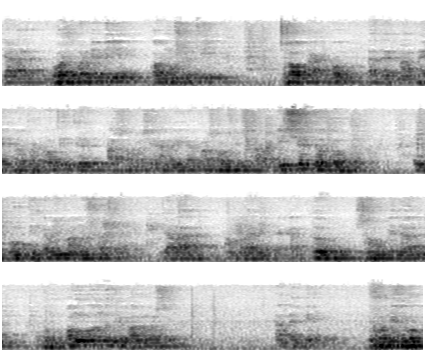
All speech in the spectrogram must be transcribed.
যারা বসবো টেবিলে কর্মসূচি ছক আঁকবো তাদের মাথায় এটা থাকা উচিত যে পাশাপাশি আমেরিকার পাশাপাশি সারা বিশ্বের যত এই মুক্তিকামী মানুষ আছে, যারা আমরা এই একাত্তর সংবিধান এবং বঙ্গবন্ধুকে ভালোবাসি, তাদেরকে ফোনে হোক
